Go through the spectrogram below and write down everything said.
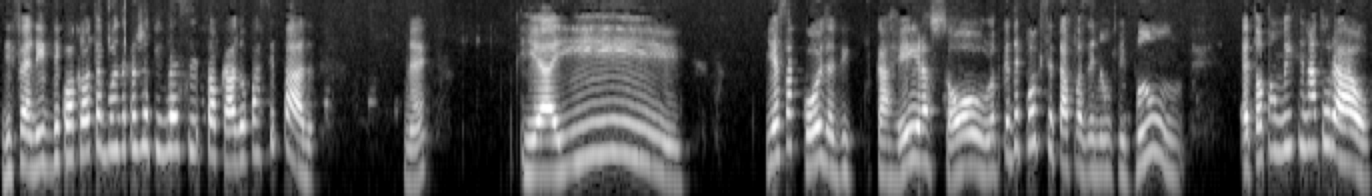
diferente de qualquer outra banda que eu já tivesse tocado ou participado, né? E aí e essa coisa de carreira solo, porque depois que você está fazendo um tempão, é totalmente natural.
